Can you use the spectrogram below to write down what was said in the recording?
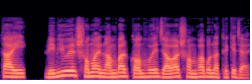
তাই রিভিউয়ের সময় নাম্বার কম হয়ে যাওয়ার সম্ভাবনা থেকে যায়।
